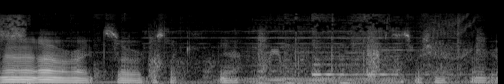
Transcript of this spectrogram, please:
Uh, alright, so just like, yeah. Switch here. There we go.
